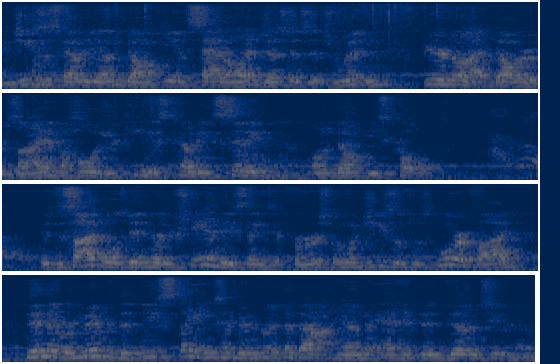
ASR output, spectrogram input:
And Jesus found a young donkey and sat on it, just as it's written, Fear not, daughter of Zion, behold, your king is coming, sitting on a donkey's colt. The disciples didn't understand these things at first, but when Jesus was glorified, then they remembered that these things had been written about him and had been done to him.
